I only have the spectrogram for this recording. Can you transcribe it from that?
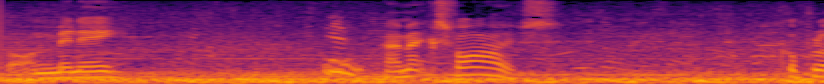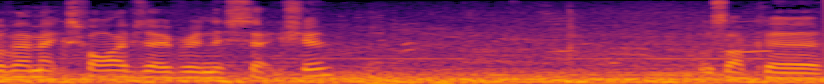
Got a mini Ooh, MX5s. A couple of MX5s over in this section. Looks like a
